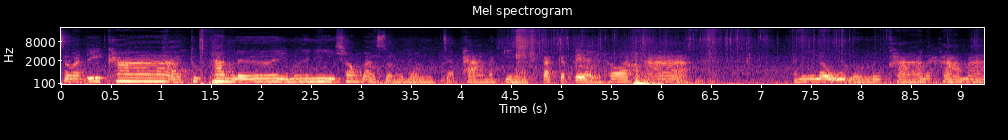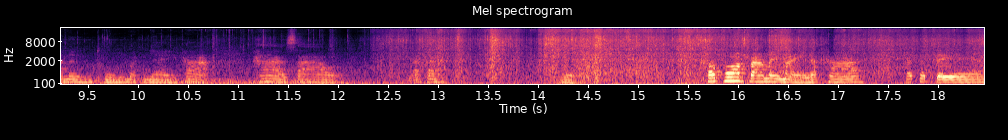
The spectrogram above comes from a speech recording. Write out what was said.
สวัสดีค่ะ ทุกท่านเลย มื้อนี้ช่องบานสวนมนจะพามากินตักกะแตนทอดค่ะ อันนี้เราอุดหนุนลูกค้านะคะมาหนึ่งถุงแบบใหญ่ค่ะห้าซาวนะคะเนี่ยเขาทอดปลาใหม่ ๆนะคะตักกะแตน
